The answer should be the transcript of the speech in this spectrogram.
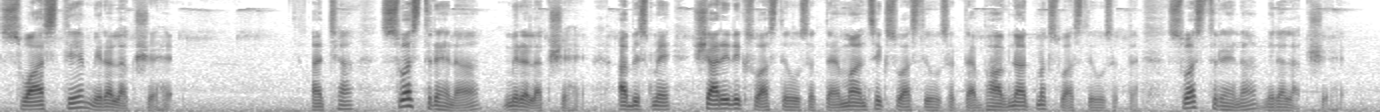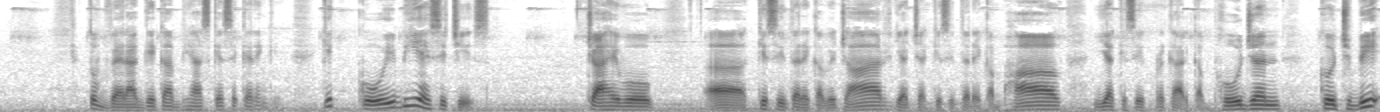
स्वास्थ्य मेरा लक्ष्य है। अच्छा स्वस्थ रहना मेरा लक्ष्य है। अब इसमें शारीरिक स्वास्थ्य हो सकता है मानसिक स्वास्थ्य हो सकता है भावनात्मक स्वास्थ्य हो सकता है। स्वस्थ रहना मेरा लक्ष्य है। तो वैराग्य का अभ्यास कैसे करेंगे? कि कोई भी ऐसी चीज़ चाहे वो आ, किसी तरह का विचार या चाहे किसी तरह का भाव या किसी प्रकार का भोजन कुछ भी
